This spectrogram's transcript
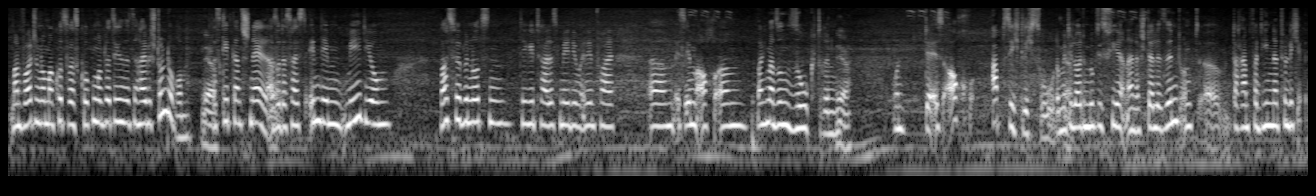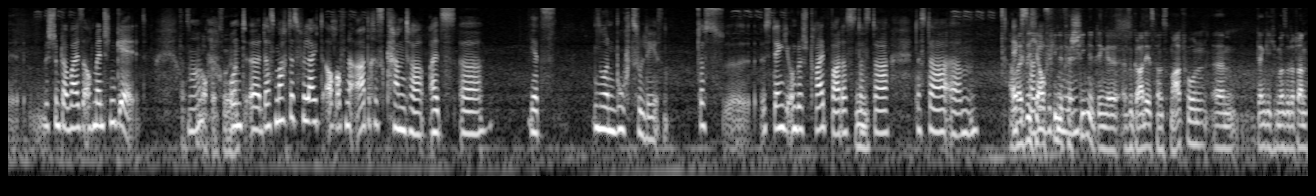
man wollte nur mal kurz was gucken und plötzlich ist es eine halbe Stunde rum. Ja. Das geht ganz schnell. Also das heißt, in dem Medium, was wir benutzen, digitales Medium in dem Fall, ähm, ist eben auch ähm, manchmal so ein Sog drin. Ja. Und der ist auch absichtlich so, damit Ja. die Leute möglichst viel an einer Stelle sind und äh, daran verdienen natürlich äh, bestimmterweise auch Menschen Geld. Das kommt auch dazu. Ja. Und äh, das macht es vielleicht auch auf eine Art riskanter, als äh, jetzt nur ein Buch zu lesen. Das äh, ist, denke ich, unbestreitbar, dass, dass da, dass da ähm, Aber extra sicher auch Risiken viele sind. verschiedene Dinge. Also gerade jetzt beim Smartphone ähm, denke ich immer so daran,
